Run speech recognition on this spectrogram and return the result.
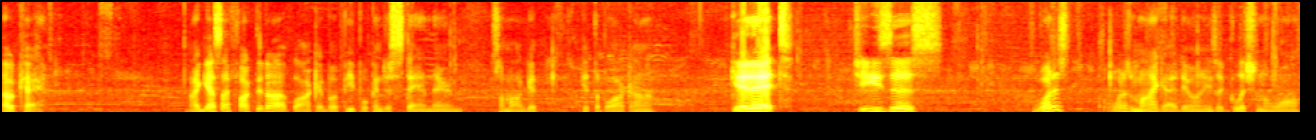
Okay. I guess I fucked it up, block it, but people can just stand there and somehow get get the block on him. Get it! Jesus! What is what is my guy doing? He's like glitching the wall.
